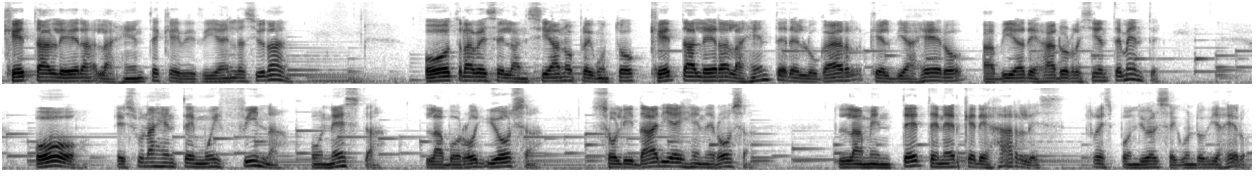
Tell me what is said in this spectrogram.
qué tal era la gente que vivía en la ciudad. Otra vez el anciano preguntó qué tal era la gente del lugar que el viajero había dejado recientemente. Oh, es una gente muy fina, honesta, laboriosa, solidaria y generosa. Lamenté tener que dejarles, respondió el segundo viajero.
